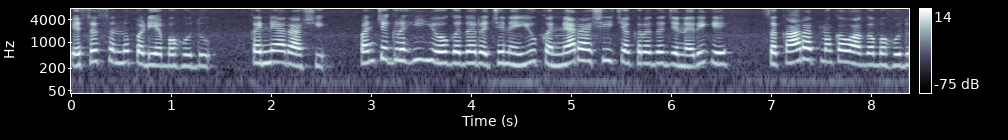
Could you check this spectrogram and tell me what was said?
ಯಶಸ್ಸನ್ನು ಪಡೆಯಬಹುದು. ಕನ್ಯಾ ರಾಶಿ: ಪಂಚಗ್ರಹಿ ಯೋಗದ ರಚನೆಯು ಕನ್ಯಾ ರಾಶಿ ಚಕ್ರದ ಜನರಿಗೆ ಸಕಾರಾತ್ಮಕವಾಗಬಹುದು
